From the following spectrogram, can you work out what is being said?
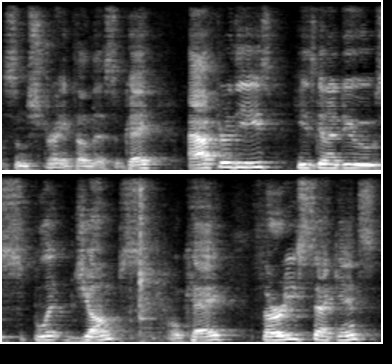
some strength on this, okay? After these, he's gonna do split jumps, okay? 30 seconds.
